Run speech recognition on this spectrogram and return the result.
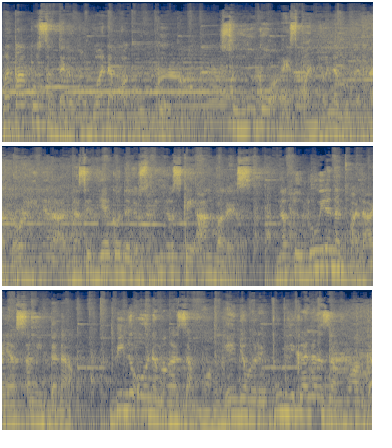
Matapos ang dalawang buwan ng pagkubkob, sumuko ang Espanyol na gobernador general na si Diego de los Rios kay Alvarez na tuluyan nagpalaya sa Mindanao. Binuo ng mga Zamboangueño ang Republika ng Zamboanga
